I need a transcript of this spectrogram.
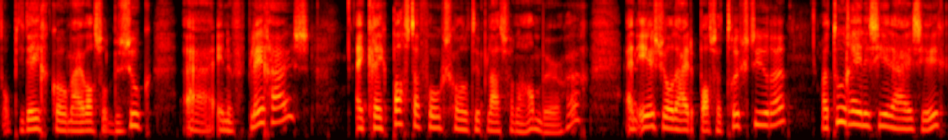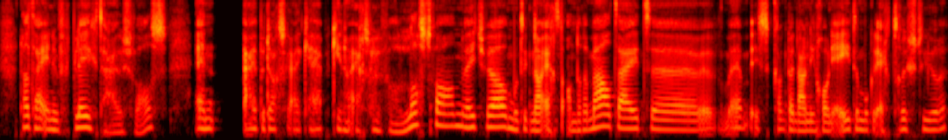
Op het idee gekomen, hij was op bezoek in een verpleeghuis. En kreeg pasta voorgeschoteld in plaats van een hamburger. En eerst wilde hij de pasta terugsturen. Maar toen realiseerde hij zich dat hij in een verpleeghuis was. En hij bedacht zich eigenlijk, heb ik hier nou echt zoveel last van? Weet je wel, moet ik nou echt een andere maaltijd? eh, is, kan ik dat nou niet gewoon eten? Moet ik het echt terugsturen?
